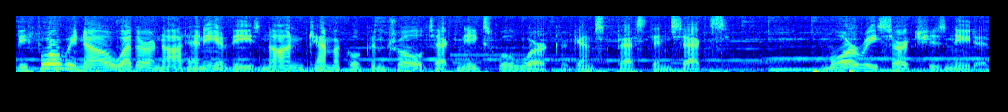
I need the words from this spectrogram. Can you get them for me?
Before we know whether or not any of these non-chemical control techniques will work against pest insects, more research is needed.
